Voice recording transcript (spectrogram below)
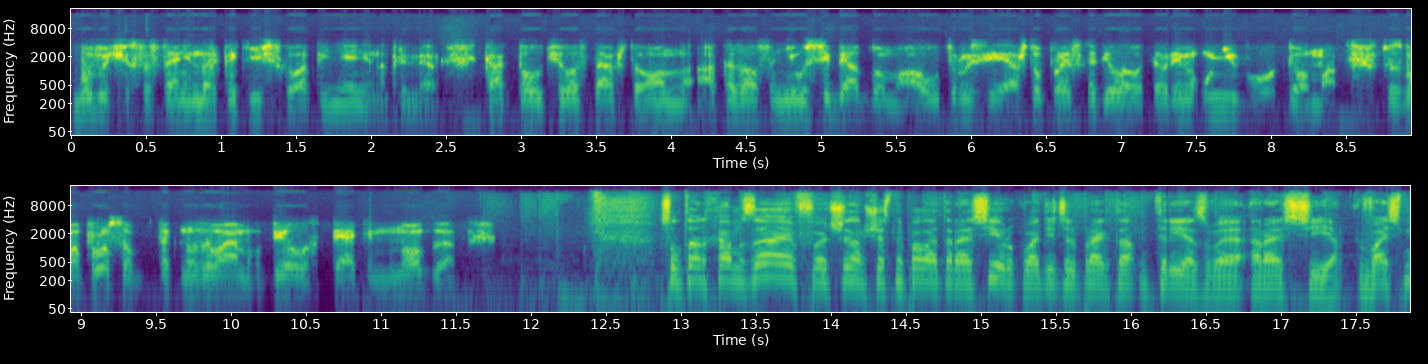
будучи в состоянии наркотического опьянения, например? Как получилось так, что он оказался не у себя дома, а у друзей? А что происходило в это время у него дома? То есть вопросов так называемых белых пятен много. Султан Хамзаев, член Общественной палаты России, руководитель проекта «Трезвая Россия». 8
